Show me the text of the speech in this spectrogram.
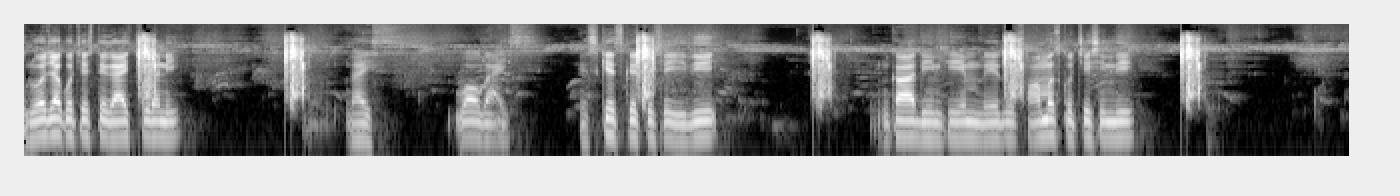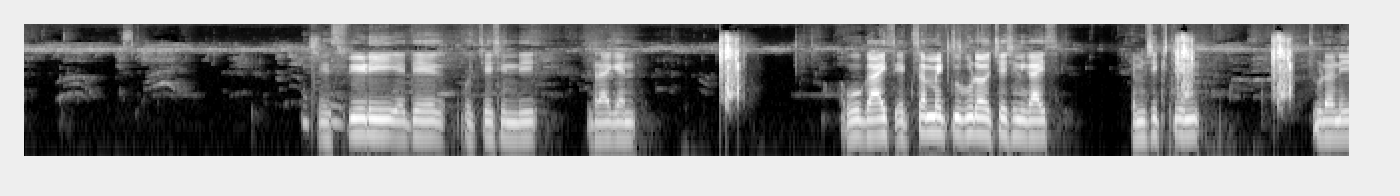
గ్రోజాకు వచ్చేస్తే గాయస్ చూడండి. గాయస్ వా గాయస్ ఎస్కేస్కి వచ్చేసి ఇది. ఇంకా దీనికి ఏం లేదు. ఫార్మర్స్కి వచ్చేసింది. ఎస్విడి అయితే వచ్చేసింది. డ్రాగన్ ఓ గాయస్ ఎక్సమ్మెట్కి కూడా వచ్చేసింది గాయస్ ఎం సిక్స్టీన్ చూడండి.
